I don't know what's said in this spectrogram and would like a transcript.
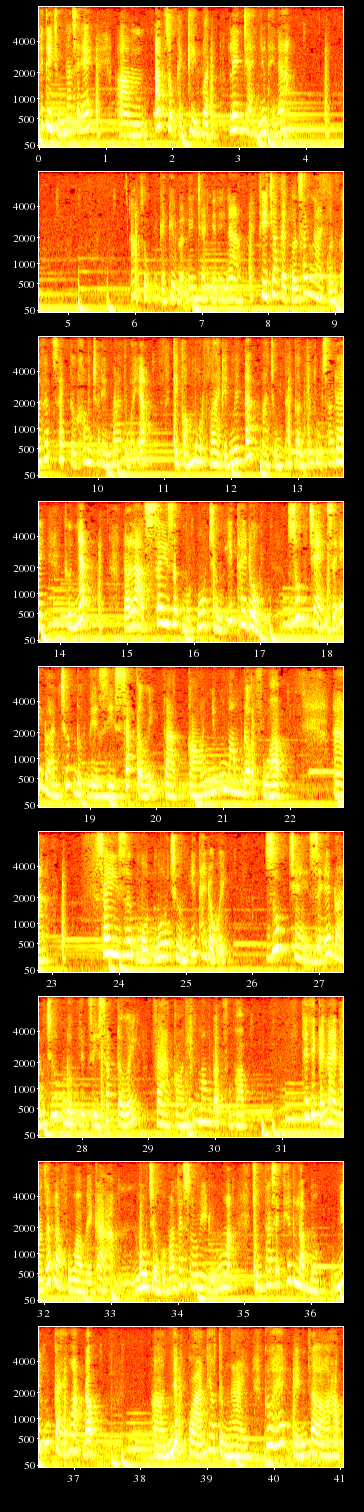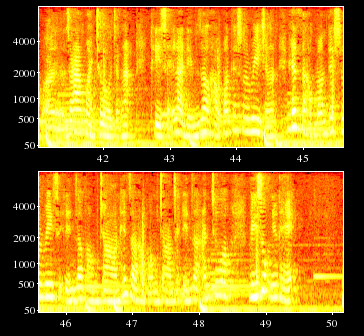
thế thì chúng ta sẽ um, áp dụng cái kỷ luật lên trẻ như thế nào? Áp dụng những cái kỷ luật lên trẻ như thế nào? Thì trong cái cuốn sách này cuốn sách sách từ 0 cho đến 3 tuổi ạ thì có một vài cái nguyên tắc mà chúng ta cần tuân thủ sau đây. Thứ nhất đó là xây dựng một môi trường ít thay đổi giúp trẻ dễ đoán trước được việc gì sắp tới và có những mong đợi phù hợp. À xây dựng một môi trường ít thay đổi giúp trẻ dễ đoán trước được việc gì sắp tới và có những mong đợi phù hợp. Thế thì cái này nó rất là phù hợp với cả môi trường của Montessori đúng không ạ? Chúng ta sẽ thiết lập một những cái hoạt động uh, nhất quán theo từng ngày. Cứ hết đến giờ học uh, ra ngoài trời chẳng hạn thì sẽ là đến giờ học Montessori chẳng hạn. Hết giờ học Montessori sẽ đến giờ vòng tròn hết giờ học vòng tròn sẽ đến giờ ăn trưa. Ví dụ như thế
